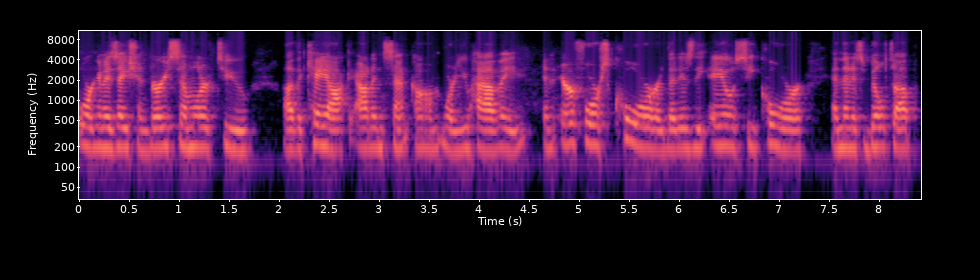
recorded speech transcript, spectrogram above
organization, very similar to uh, the CAOC out in CENTCOM, where you have a an Air Force Core that is the AOC Core, and then it's built up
